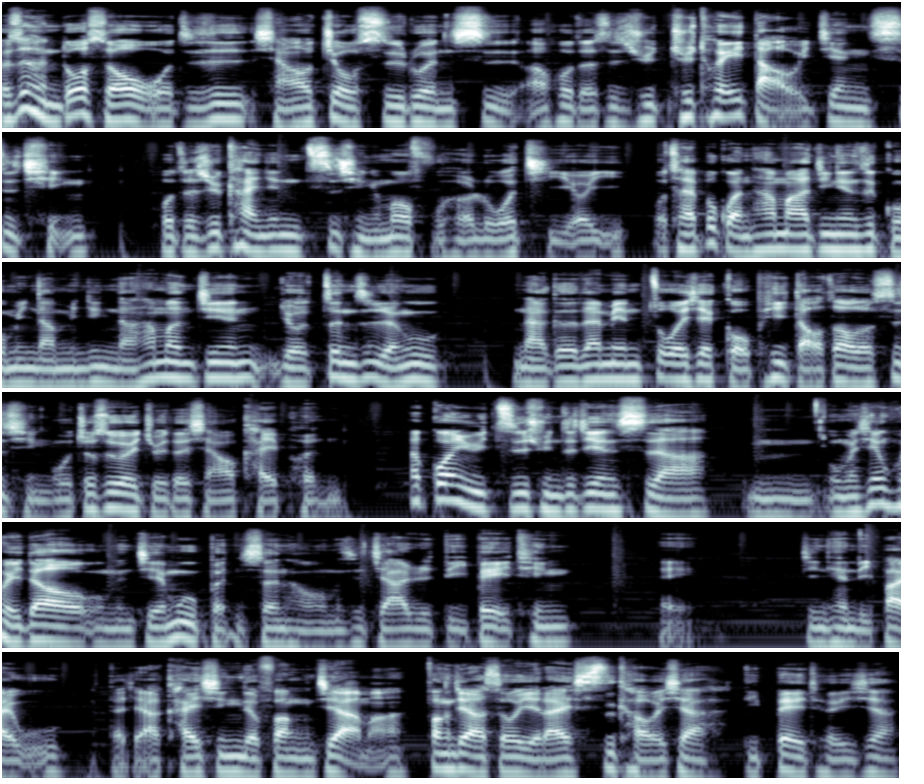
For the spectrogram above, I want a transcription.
可是很多时候我只是想要就事论事啊，或者是去去推导一件事情，或者去看一件事情有没有符合逻辑而已。我才不管他妈今天是国民党、民进党，他们今天有政治人物哪个在那边做一些狗屁倒灶的事情，我就是会觉得想要开喷。那关于咨询这件事啊，嗯，我们先回到我们节目本身哈，我们是假日底备听，哎，今天礼拜五。大家开心的放假嘛？放假的时候也来思考一下，debate 一下，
